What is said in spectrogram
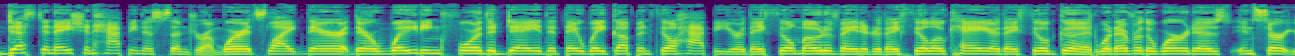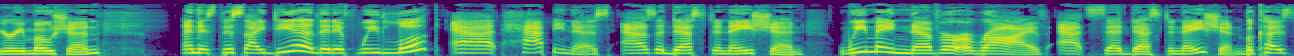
destination happiness syndrome where it's like they're they're waiting for the day that they wake up and feel happy or they feel motivated or they feel okay or they feel good whatever the word is insert your emotion and it's this idea that if we look at happiness as a destination, we may never arrive at said destination because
